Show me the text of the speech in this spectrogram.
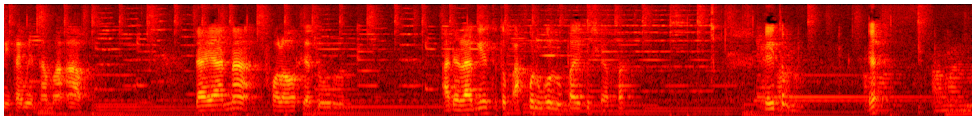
minta-minta maaf. Dayana followersnya turun. Ada lagi yang tutup akun gue lupa itu siapa. Ya, itu- ya? aman.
